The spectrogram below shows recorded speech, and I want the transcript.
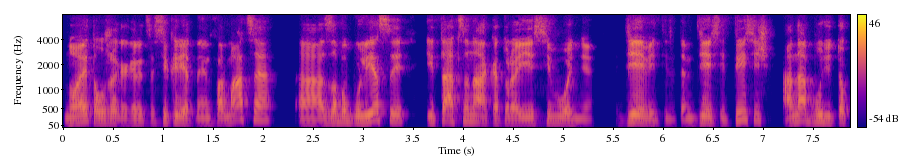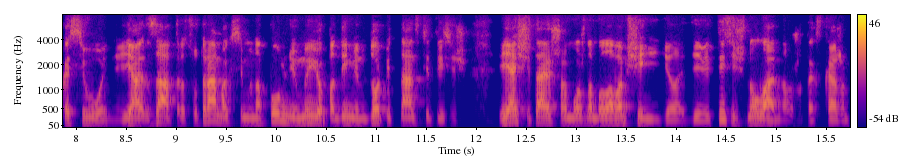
Но это уже, как говорится, секретная информация, а, за бабулесы, и та цена, которая есть сегодня, 9 или там 10 тысяч, она будет только сегодня. Я завтра с утра максимум напомню, мы ее поднимем до 15 тысяч. Я считаю, что можно было вообще не делать 9 тысяч, ну ладно уже, так скажем.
